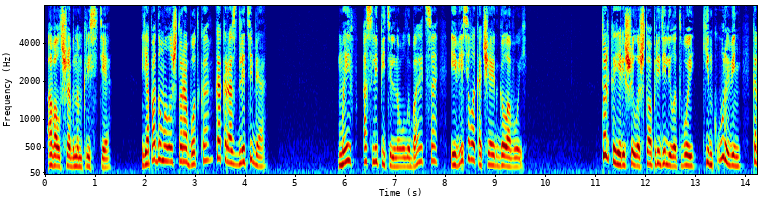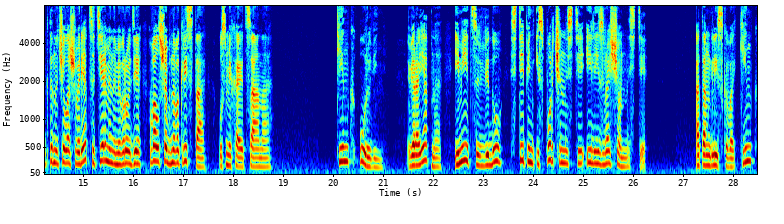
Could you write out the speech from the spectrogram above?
о волшебном кресте. Я подумала, что работка как раз для тебя. Мэйв ослепительно улыбается и весело качает головой. Только я решила, что определила твой кинг-уровень, как ты начала швыряться терминами вроде «волшебного креста», — усмехается она. Кинг-уровень. Вероятно, имеется в виду степень испорченности или извращенности. От английского «кинг»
